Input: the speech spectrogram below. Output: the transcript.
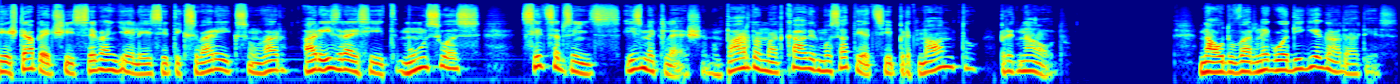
Tieši tāpēc šīs evaņģēlijas ir tik svarīgs un var arī izraisīt mūsos sirdsapziņas izmeklēšanu un pārdomāt, kāda ir mūsu attiecība pret mantu, pret naudu. Naudu var negodīgi iegādāties.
